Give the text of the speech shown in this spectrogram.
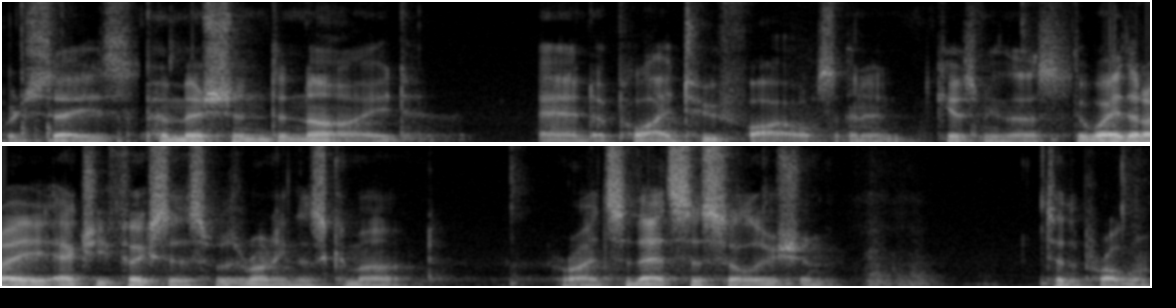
which says permission denied and applied to files and it gives me this. The way that I actually fix this was running this command, right? So that's the solution to the problem.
